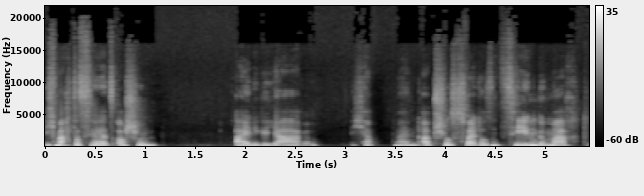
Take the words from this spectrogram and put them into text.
ich mache das ja jetzt auch schon einige Jahre. Ich habe meinen Abschluss 2010 gemacht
